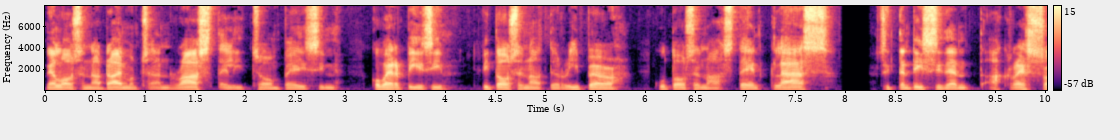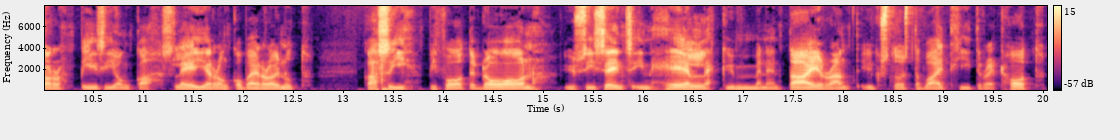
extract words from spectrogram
nelosena Diamonds and Rust, eli John Basin cover-biisi, vitosena The Reaper, kutosena Stained Glass, sitten Dissident Aggressor, biisi, jonka Slayer on coveroinut, 8 Before the Dawn, 9 Saints in Hell, 10 Tyrant, 11 White Heat Red Hot,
